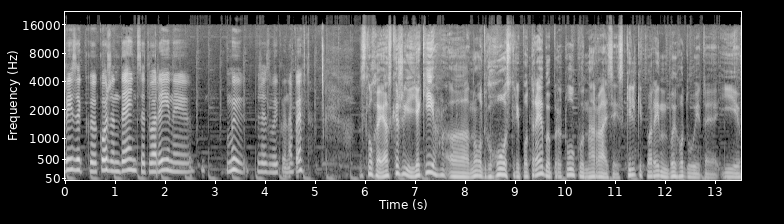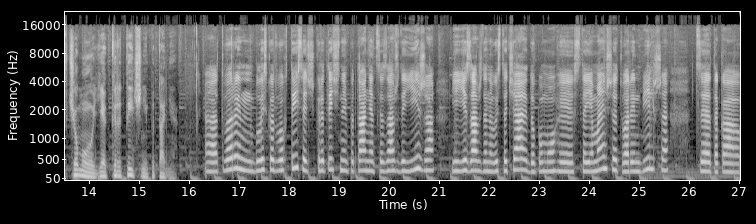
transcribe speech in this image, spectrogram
Ризик кожен день це тварини. Ми вже звикли, напевно. Слухай, а скажи, які е, ну, от гострі потреби притулку наразі? Скільки тварин ви годуєте? І в чому є критичні питання? Е, Тварин близько двох тисяч. Критичне питання це завжди їжа. Її завжди не вистачає, допомоги стає менше, тварин більше. Це така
